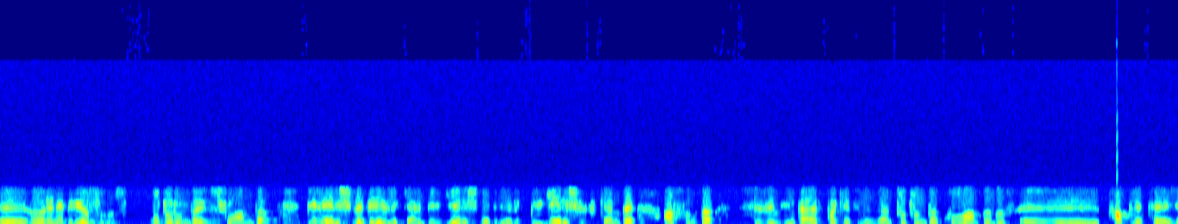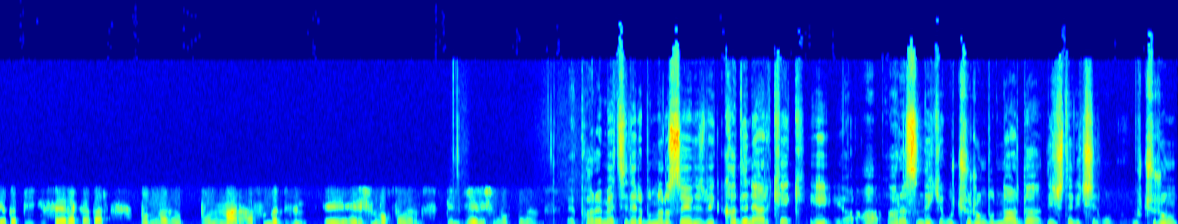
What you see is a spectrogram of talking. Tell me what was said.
e, öğrenebiliyorsunuz. Bu durumdayız şu anda. Bir erişilebilirlik yani bilgi erişilebilirlik. Bilgi erişilirken de aslında sizin internet paketinizden tutun da kullandığınız e, tablete ya da bilgisayara kadar bunlar bunlar aslında bizim e, erişim noktalarımız, bilgi erişim noktalarımız. E, parametreleri bunları sayabiliriz. Kadın erkek e, arasındaki uçurum bunlar da dijital içi, uçurum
